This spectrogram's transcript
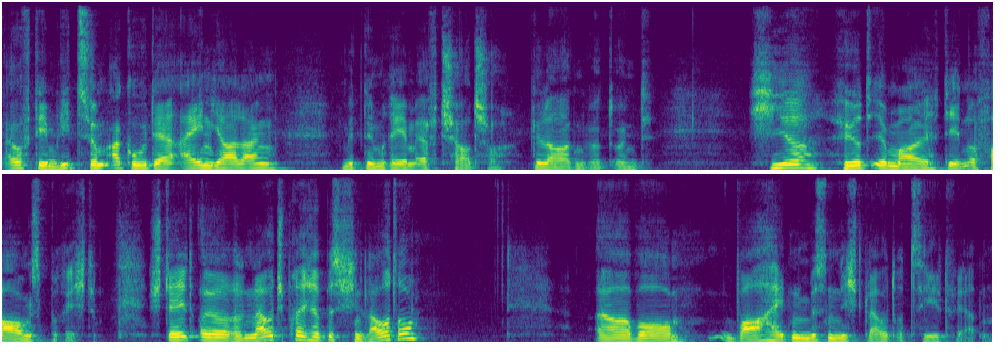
auf dem Lithium-Akku, der ein Jahr lang mit einem RMF-Charger geladen wird. Und hier hört ihr mal den Erfahrungsbericht. Stellt euren Lautsprecher ein bisschen lauter, aber Wahrheiten müssen nicht laut erzählt werden.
